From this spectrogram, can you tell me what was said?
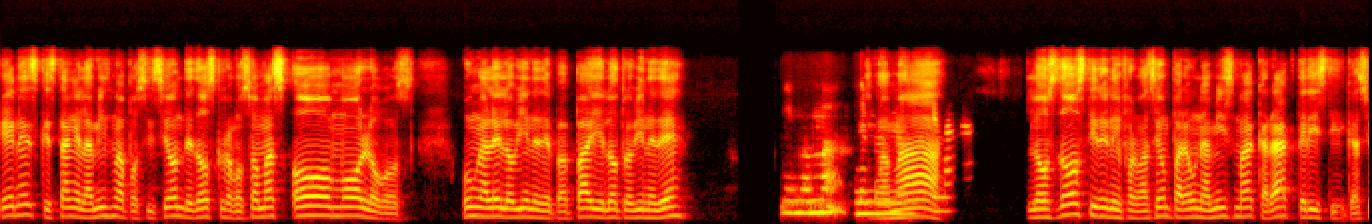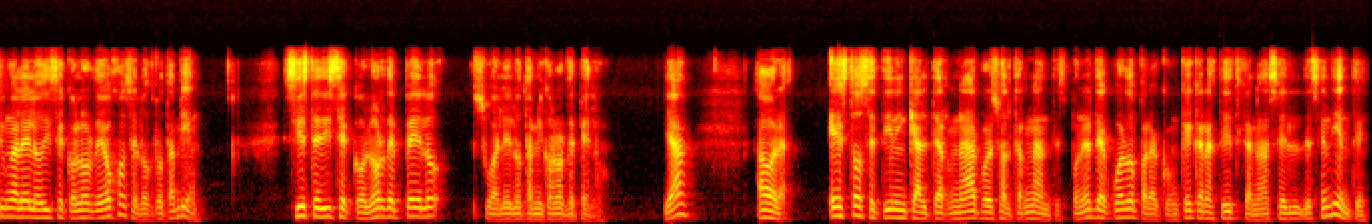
Genes que están en la misma posición de dos cromosomas homólogos. Un alelo viene de papá y el otro viene de De mamá. De mamá. Mamá. Los dos tienen información para una misma característica. Si un alelo dice color de ojos, el otro también. Si este dice color de pelo, su alelo también color de pelo. ¿Ya? Ahora, estos se tienen que alternar, por eso alternantes, poner de acuerdo para con qué característica nace el descendiente.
